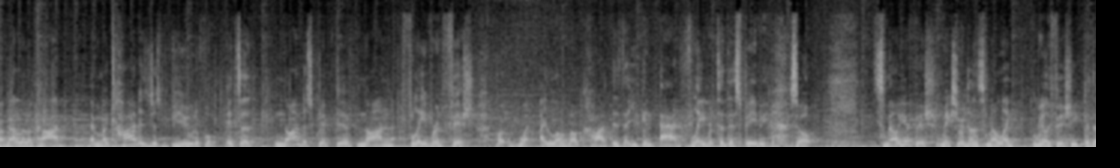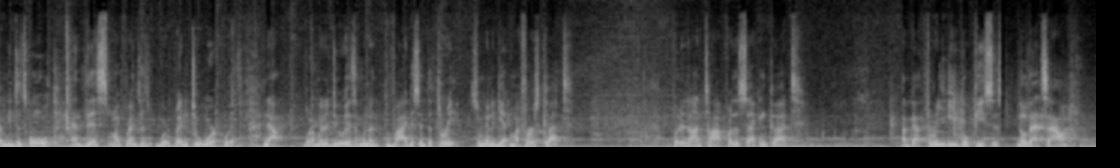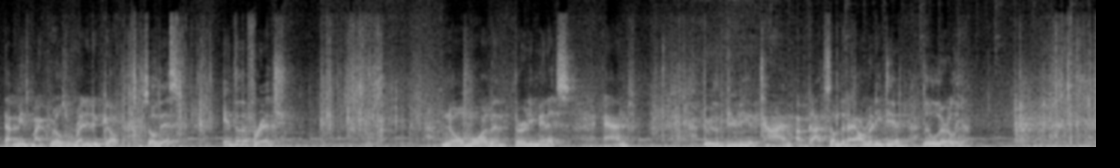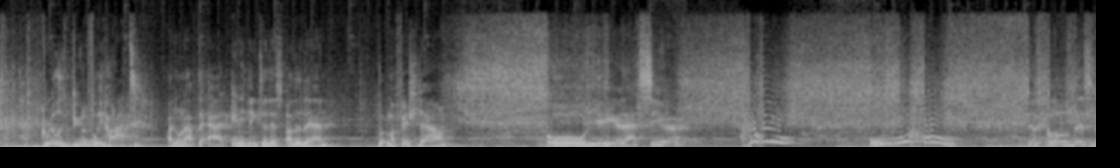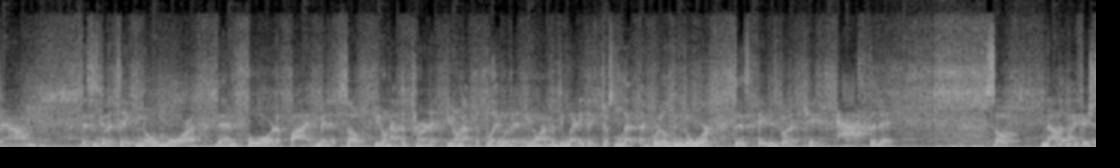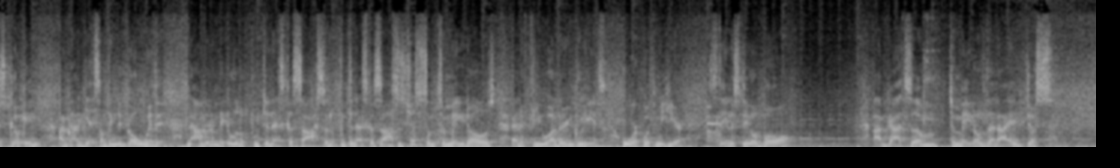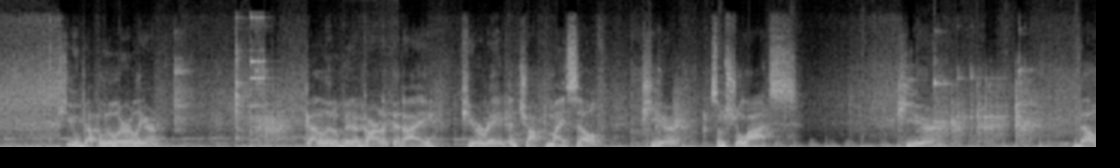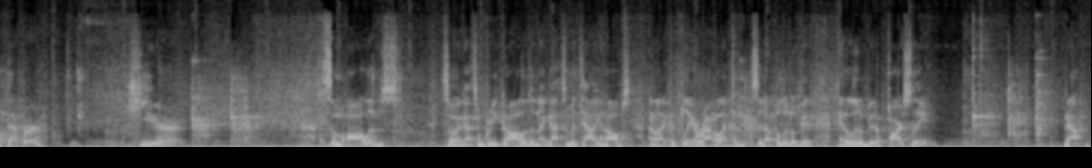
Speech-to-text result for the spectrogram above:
I've got a little cod, and my cod is just beautiful. It's a non-descriptive, non-flavored fish, but what I love about cod is that you can add flavor to this baby. So, smell your fish, make sure it doesn't smell like really fishy, because that means it's old. And this, my friends, is we're ready to work with. Now, what I'm gonna do is I'm gonna divide this into three. So I'm gonna get my first cut, put it on top for the second cut. I've got three equal pieces. Know that sound? That means my grill's ready to go. So this, into the fridge, no more than 30 minutes. And through the beauty of time, I've got some that I already did a little earlier. Grill is beautifully hot. I don't have to add anything to this other than put my fish down. Oh, do you hear that sear? Just close this down. This is gonna take no more than four to five minutes. So you don't have to turn it, you don't have to play with it, you don't have to do anything. Just let that grill do the work. This baby's gonna kick ass today. So now that my fish is cooking, I've got to get something to go with it. Now I'm going to make a little puttanesca sauce. And the puttanesca sauce is just some tomatoes and a few other ingredients. Work with me here. Stainless steel bowl. I've got some tomatoes that I just cubed up a little earlier. Got a little bit of garlic that I pureed and chopped myself. Here, some shallots. Here, bell pepper. Here, some olives. So I got some Greek olives and I got some Italian olives, and I like to play around. I like to mix it up a little bit. And a little bit of parsley. Now,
